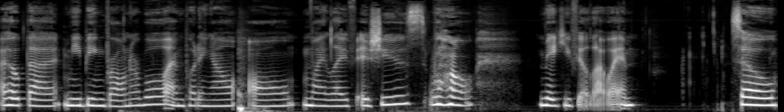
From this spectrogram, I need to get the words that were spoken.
I hope that me being vulnerable and putting out all my life issues will make you feel that way. So,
